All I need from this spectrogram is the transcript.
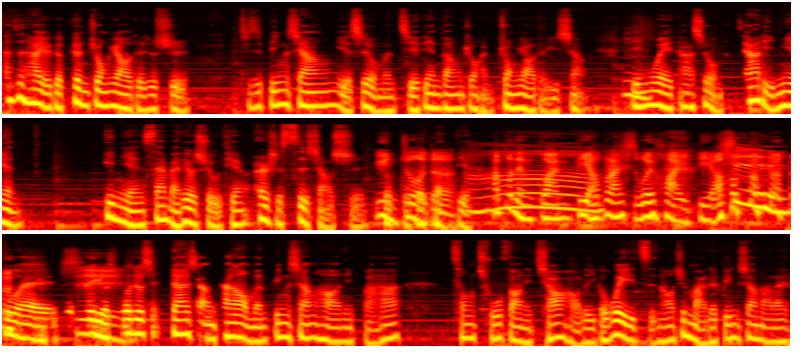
但是还有一个更重要的就是，其实冰箱也是我们节电当中很重要的一项，因为它是我们家里面。一年三百六十五天，二十四小时运作的，它不能关掉，不然是会坏掉。是，对，是。有时候就是大家想看到我们冰箱哈，你把它从厨房你敲好了一个位置，然后去买的冰箱拿来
